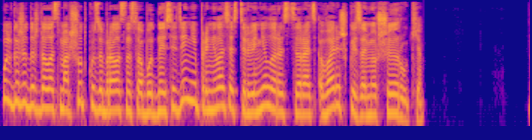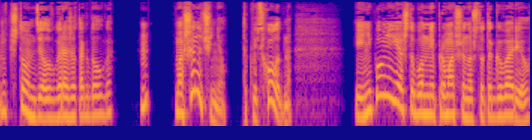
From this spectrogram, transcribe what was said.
Ольга же дождалась маршрутку, забралась на свободное сиденье и принялась остервенело растирать варежкой замерзшие руки. Ну что он делал в гараже так долго? М? Машину чинил? Так ведь холодно. И не помню я, чтобы он мне про машину что-то говорил.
